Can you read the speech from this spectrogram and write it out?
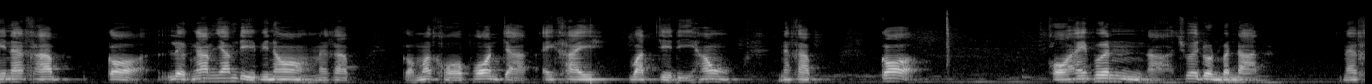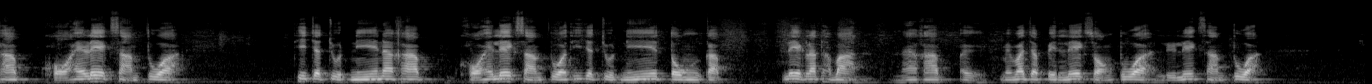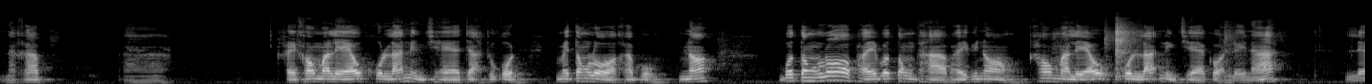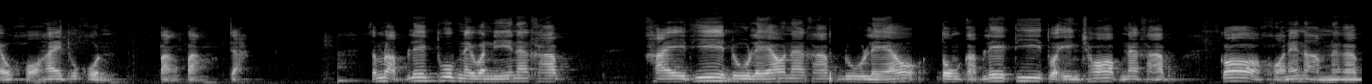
นี้นะครับ ก็เลือกงามย่ำดีพี่น้องนะครับ ก็มาขอพรจากไอ้ไข่วัดเจดีเฮ้านะครับ ก็ขอให้เพื่อนอช่วยดลบันดาลนะครับ ขอให้เลขสามตัว ที่จะจุดนี้นะครับ ขอให้เลขสามตัวที่จะจุดนี้ตรงกับเลขรัฐบาลนะครับเออไม่ว่าจะเป็นเลขสองตัวหรือเลขสามตัวนะครับอ่า ใครเข้ามาแล้วคนละหนึ่งแชร์จากทุกคนไม่ต้องรอครับผมเนาะบ่ต้องรอไผบ่ต้องทาไผพี่น้อง เข้ามาแล้วคนละหนึ่งแชร์ก่อนเลยนะ แล้วขอให้ทุกคนปังๆจ้ะสำหรับเลขทูบในวันนี้นะครับ ใครที่ดูแล้วนะครับ ดูแล้วตรงกับเลขที่ตัวเองชอบนะครับ ก็ขอแนะนำนะครับ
